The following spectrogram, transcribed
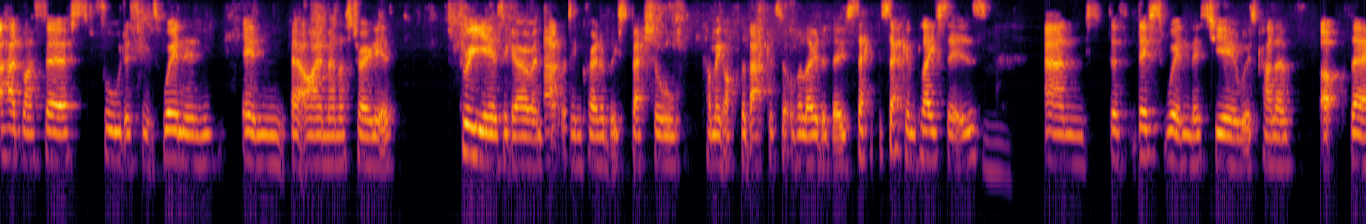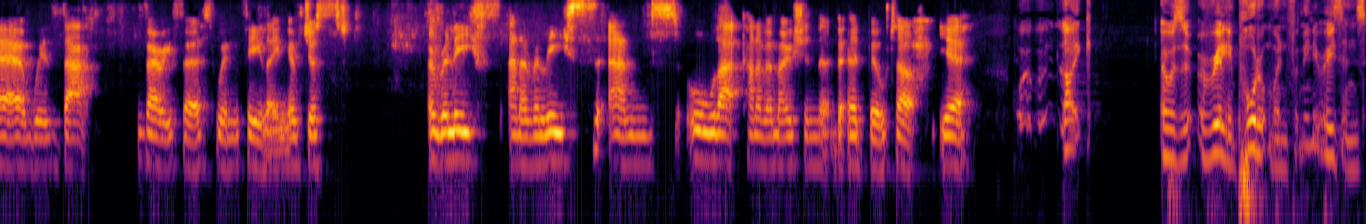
I had my first full distance win in in at Ironman Australia three years ago, and that was incredibly special. Coming off the back of sort of a load of those sec- second places, mm. and the, this win this year was kind of up there with that very first win feeling of just a relief and a release and all that kind of emotion that, that had built up. Yeah. Like, it was a really important win for many reasons.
